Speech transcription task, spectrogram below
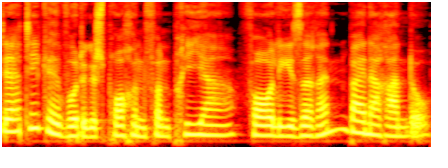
Der Artikel wurde gesprochen von Priya, Vorleserin bei Narando.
